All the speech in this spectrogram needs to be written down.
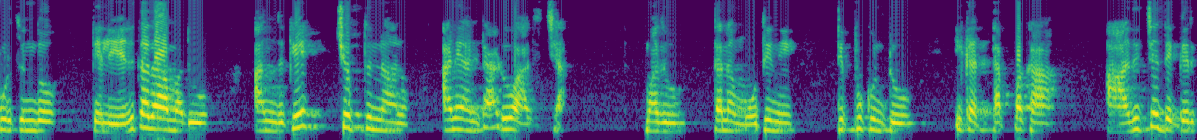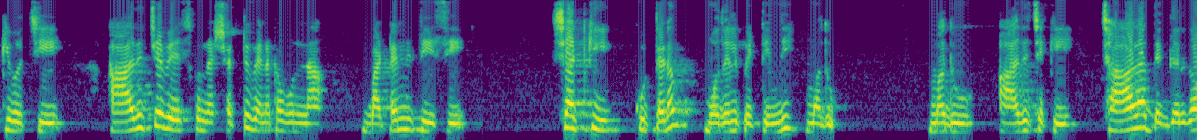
పుడుతుందో తెలియదు కదా మధు. అందుకే చెప్తున్నాను అని అంటాడు ఆదిత్య. మధు తన మూతిని తిప్పుకుంటూ ఇక తప్పక ఆదిత్య దగ్గరికి వచ్చి ఆదిత్య వేసుకున్న షర్టు వెనక ఉన్న బటన్ని తీసి షర్ట్కి కుట్టడం మొదలుపెట్టింది మధు. మధు ఆదిత్యకి చాలా దగ్గరగా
